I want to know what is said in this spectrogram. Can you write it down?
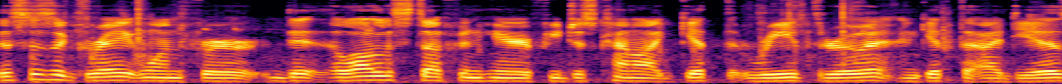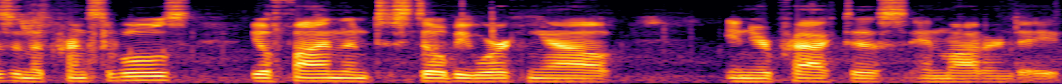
This is a great one for a lot of the stuff in here. If you just kind of like get the read through it and get the ideas and the principles, you'll find them to still be working out in your practice in modern day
